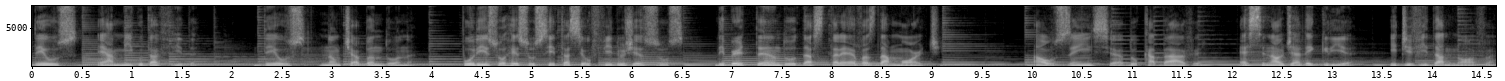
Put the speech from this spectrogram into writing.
Deus é amigo da vida. Deus não te abandona. Por isso ressuscita seu filho Jesus, libertando-o das trevas da morte. A ausência do cadáver é sinal de alegria e de vida nova.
